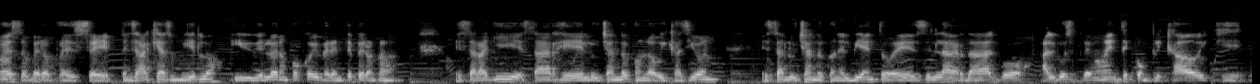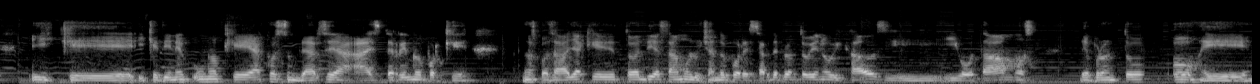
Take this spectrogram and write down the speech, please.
esto, pero pues eh, pensaba que asumirlo y vivirlo era un poco diferente, pero no. Estar allí, estar luchando con la ubicación, estar luchando con el viento, es la verdad algo, algo supremamente complicado y que, y, que, y que tiene uno que acostumbrarse a, a este ritmo porque nos pasaba ya que todo el día estábamos luchando por estar de pronto bien ubicados y, y botábamos de pronto eh,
